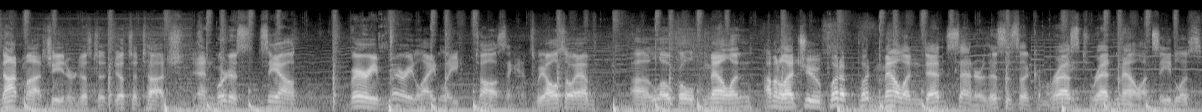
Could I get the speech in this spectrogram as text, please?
Not much either, just a just a touch. And we're just see how very very lightly tossing it. So we also have uh, local melon. I'm gonna let you put a, put melon dead center. This is a compressed red melon, seedless,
